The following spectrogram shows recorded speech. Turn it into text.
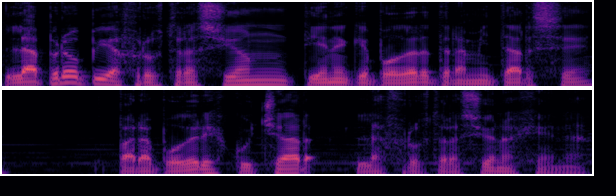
La propia frustración tiene que poder tramitarse para poder escuchar la frustración ajena.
